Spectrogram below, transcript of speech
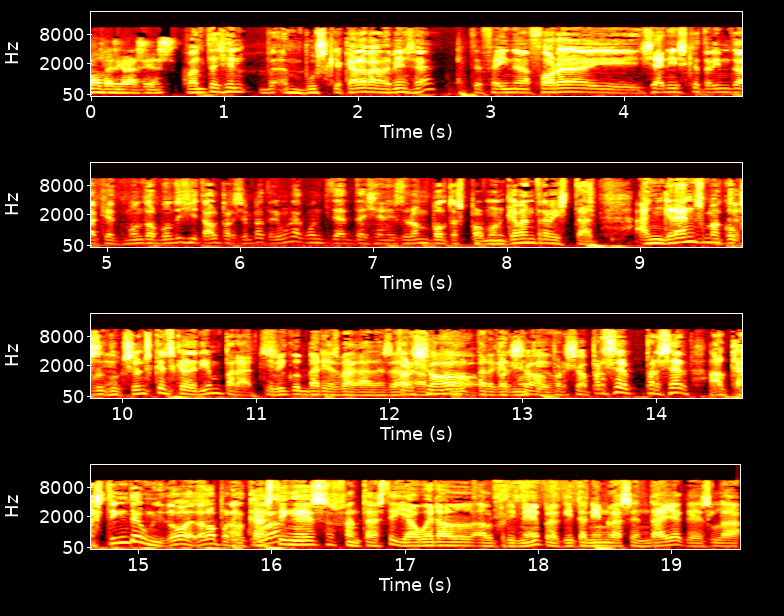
Moltes gràcies. Quanta gent en busca cada vegada més, eh? Té feina fora i genis que tenim d'aquest món, del món digital, per exemple, tenim una quantitat de genis donant voltes pel món que hem entrevistat en grans macoproduccions que ens quedaríem parats. He vingut diverses vegades a, Per això, a, per per, aquest això, motiu. per això. Per cert, per cert, el càsting déu nhi eh, de la pel·lícula. El càsting és fantàstic, ja ho era el, el primer, però aquí tenim la Zendaya, que és la,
